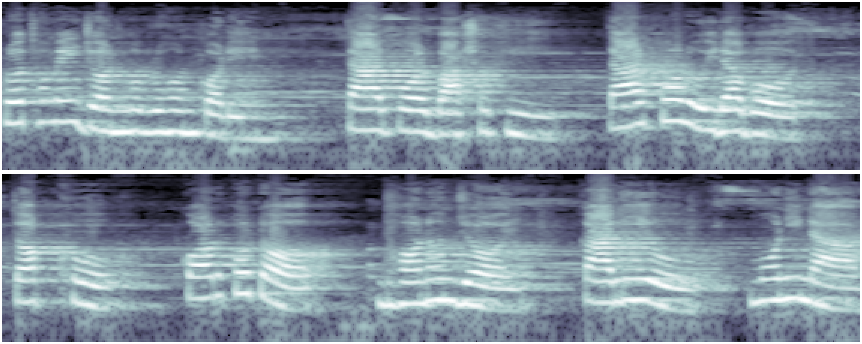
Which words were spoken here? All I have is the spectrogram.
প্রথমেই জন্মগ্রহণ করেন। তারপর বাসকি, তারপর ঐরাবত, তক্ষক, কর্কটক, ধনঞ্জয়, কালীয়, মণিনাগ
